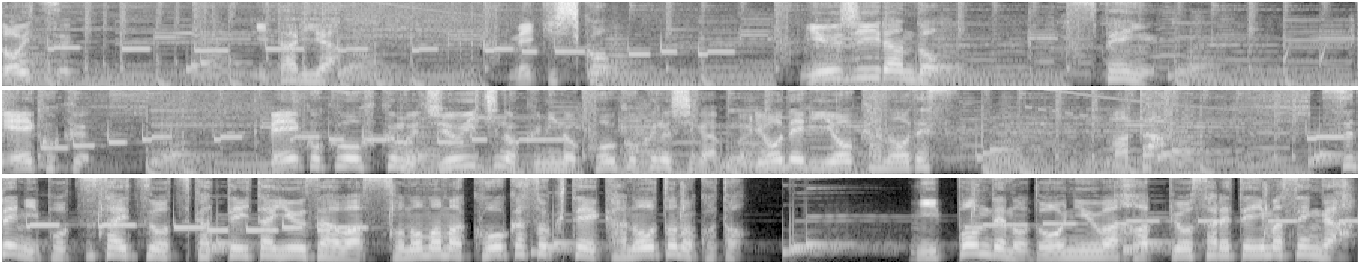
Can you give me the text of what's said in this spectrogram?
ドイツイタリアメキシコニュージーランドスペイン英国。米国を含む11の国の広告主が無料で利用可能です。またすでにポッツサイツを使っていたユーザーはそのまま効果測定可能とのこと。日本での導入は発表されていませんが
